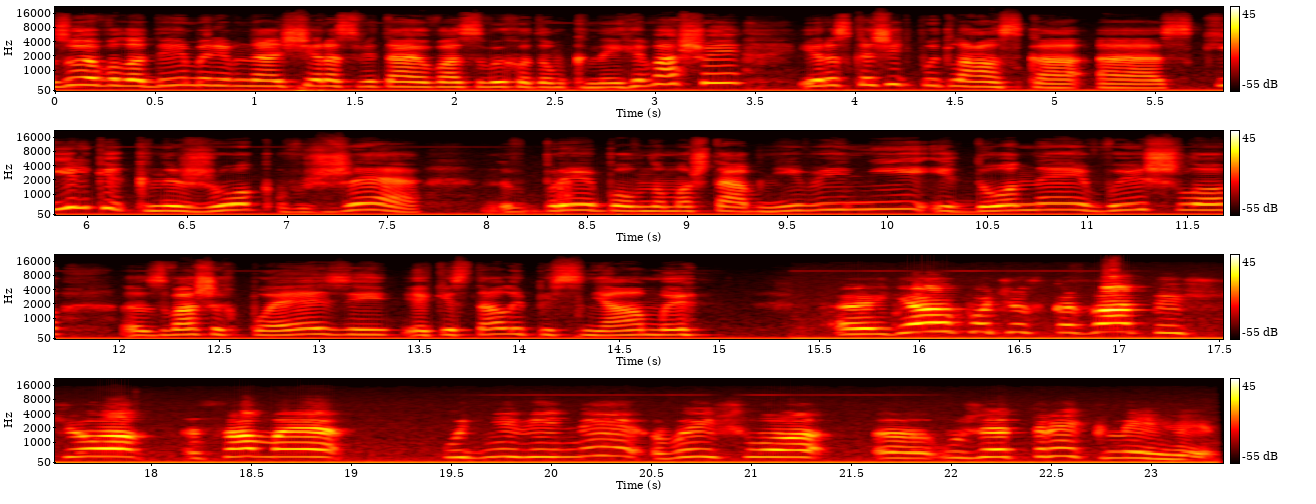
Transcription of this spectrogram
Зоя Володимирівна, ще раз вітаю вас з виходом книги вашої. І розкажіть, будь ласка, е, скільки книжок вже при повномасштабній війні і до неї вийшло е, з ваших поезій, які стали піснями? Е, Я хочу сказати, що саме у дні війни вийшло уже три книги.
